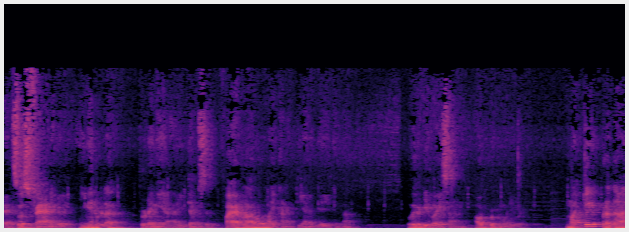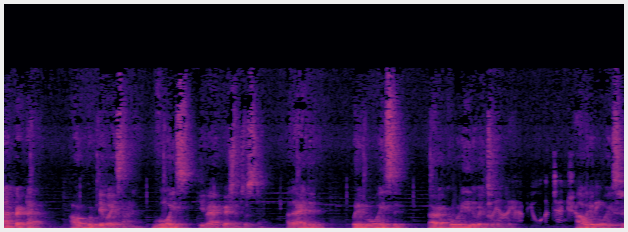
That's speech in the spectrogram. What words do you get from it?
എക്സോസ് ഫാനുകൾ ഇങ്ങനെയുള്ള തുടങ്ങിയ ഐറ്റംസ് ഫയർ ലാറുമായി കണക്ട് ചെയ്യാൻ ഉപയോഗിക്കുന്ന ഒരു ഡിവൈസാണ് ഔട്ട്പുട്ട് മൊഡ്യൂൾ മറ്റൊരു പ്രധാനപ്പെട്ട ഔട്ട്പുട്ട് ഡിവൈസാണ് വോയിസ് ഇവാക്വേഷൻ സിസ്റ്റം അതായത് ഒരു വോയിസ് റെക്കോർഡ് ചെയ്ത് വെച്ചുകൊണ്ട് ആ ഒരു വോയിസ്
